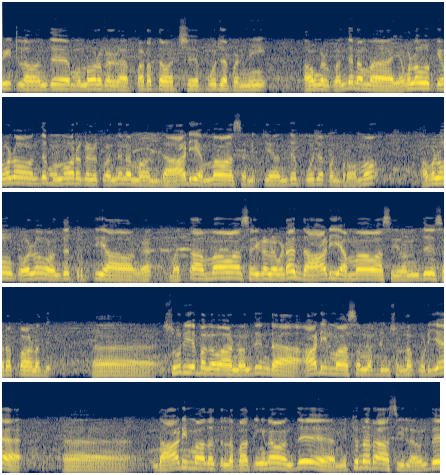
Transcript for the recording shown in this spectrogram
வீட்டில் வந்து முன்னோர்கள் படத்தை வச்சு பூஜை பண்ணி அவங்களுக்கு வந்து நம்ம எவ்வளவுக்கு எவ்வளோ வந்து முன்னோர்களுக்கு வந்து நம்ம இந்த ஆடி அமாவாசை அன்னைக்கு வந்து பூஜை பண்ணுறோமோ அவ்வளோவுக்கு எவ்வளோ வந்து திருப்தி ஆவாங்க. மற்ற அமாவாசைகளை விட இந்த ஆடி அமாவாசை வந்து சிறப்பானது. சூரிய பகவான் வந்து இந்த ஆடி மாதம் அப்படின்னு சொல்லக்கூடிய இந்த ஆடி மாதத்தில் பார்த்திங்கன்னா வந்து மிதுன ராசியில் வந்து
